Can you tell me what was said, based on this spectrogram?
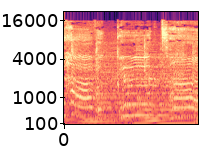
have a good time.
